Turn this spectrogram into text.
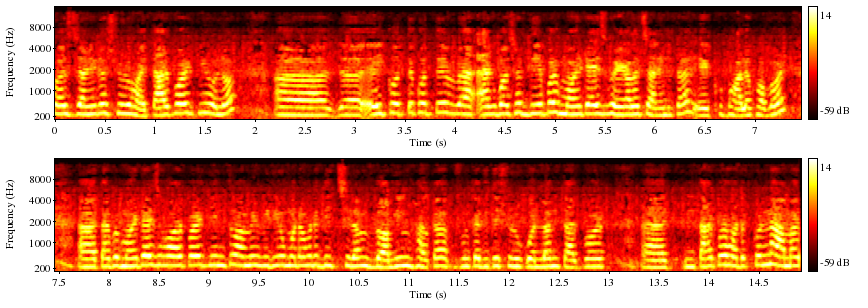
ফার্স্ট জার্নিটা শুরু হয়। তারপর কি হলো? এই করতে করতে এক বছর দিয়ে পর মনিটাইজ হয়ে গেল চ্যানেলটা এই খুব ভালো খবর। তারপর মনিটাইজ হওয়ার পরে কিন্তু আমি ভিডিও মোটামুটি দিচ্ছিলাম ব্লগিং হালকা ফুলকা দিতে শুরু করলাম। তারপর তারপর হঠাৎ করে না আমার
